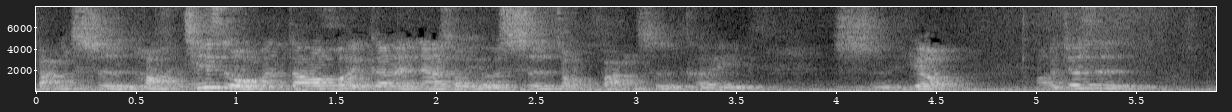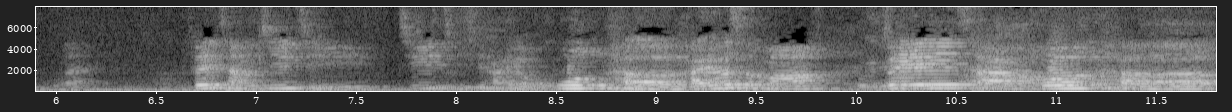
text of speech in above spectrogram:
方式哈。其实我们都会跟人家说有四种方式可以使用哦，就是来非常积极、积极，还有温和，还有什么非常温和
